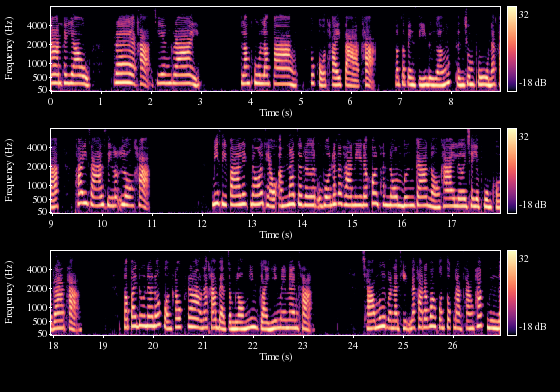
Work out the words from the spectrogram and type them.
น่านพะเยาแพร่ค่ะ เชียงราย ลำพูนลำปาง สุขโขทัยตากค่ะ ก็จะเป็นสีเหลืองถึงชมพูนะคะภาคอีสานสีลดลงค่ะ มีสีฟ้าเล็กน้อยแถวอำนาจเจริญ อุบลราชธานีนครพนมบึงกาฬหนองคายเลยชัยภูมิโคราชค่ะ ต่อไปดูแนวโน้มฝนคร่าวๆนะคะ แบบจำลองยิ่งไกลยิ่งไม่แม่นค่ะเช้ามืดวันอาทิตย์นะคะ ระวังฝนตกหนักทางภาคเหนือ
